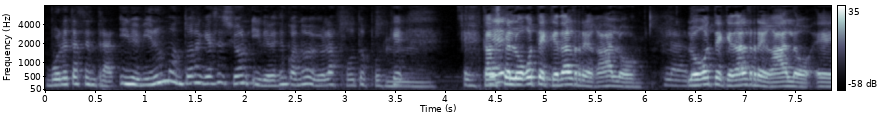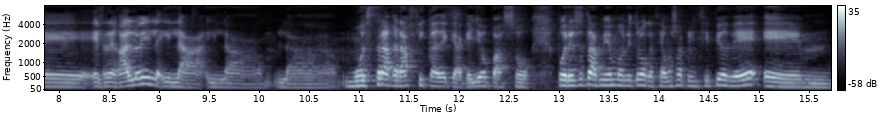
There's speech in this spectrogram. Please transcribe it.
Vuélvete a centrar. Y me viene un montón aquella sesión y de vez en cuando me veo las fotos porque... es. Claro, es que luego te queda el regalo. Claro. Luego te queda el regalo. eh, el regalo y, la, y, la, y la- la muestra gráfica de que aquello pasó. Por eso también bonito lo que decíamos al principio de eh,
